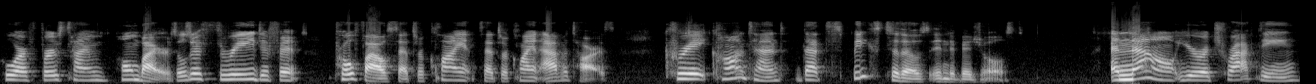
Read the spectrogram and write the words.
who are first time home buyers. Those are three different profile sets or client sets or client avatars. Create content that speaks to those individuals. And now you're attracting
